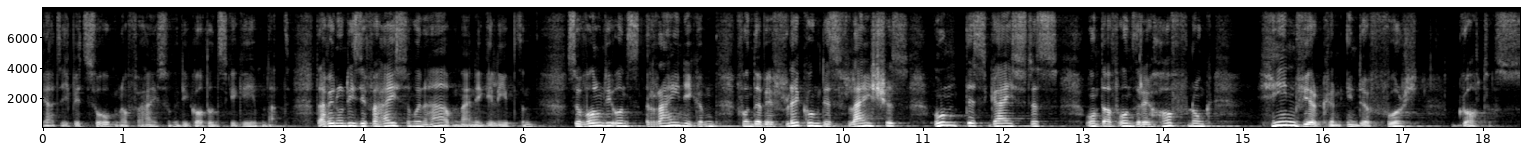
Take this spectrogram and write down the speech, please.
er hat sich bezogen auf Verheißungen, die Gott uns gegeben hat. Da wir nun diese Verheißungen haben, meine Geliebten, so wollen wir uns reinigen von der Befleckung des Fleisches und des Geistes und auf unsere Hoffnung hinwirken in der Furcht Gottes.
